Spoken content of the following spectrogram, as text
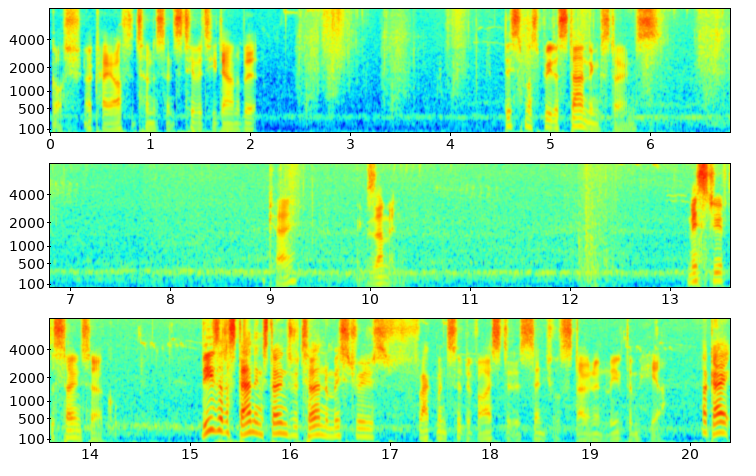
Gosh, okay, I have to turn the sensitivity down a bit. This must be the standing stones. Okay. Examine. Mystery of the Stone Circle. These are the standing stones. Return the mysterious fragments of the device to the central stone and leave them here. Okay.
